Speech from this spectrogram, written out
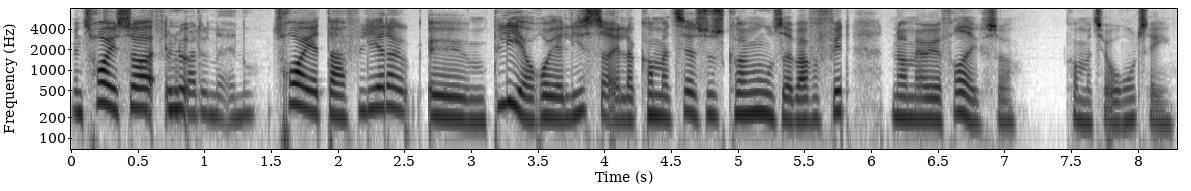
Men tror I så, Jeg føler nu, bare, det noget andet. tror I, at der er flere, der øh, bliver royalister, eller kommer til at synes, kongehuset er bare for fedt, når Mary og Frederik så kommer til at overtage?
